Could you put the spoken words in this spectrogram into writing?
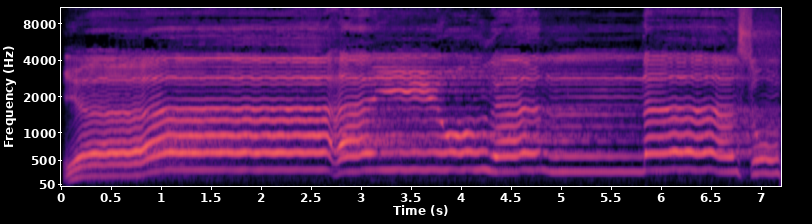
Ya ayyuhan nasu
